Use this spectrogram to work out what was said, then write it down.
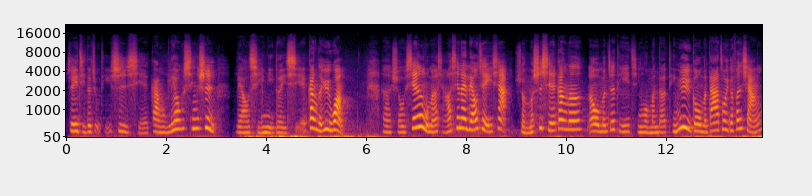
这一集的主题是斜杠撩心事，撩起你对斜杠的欲望。那首先，我们要想要先来了解一下什么是斜杠呢？那我们这题，请我们的婷玉跟我们大家做一个分享。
